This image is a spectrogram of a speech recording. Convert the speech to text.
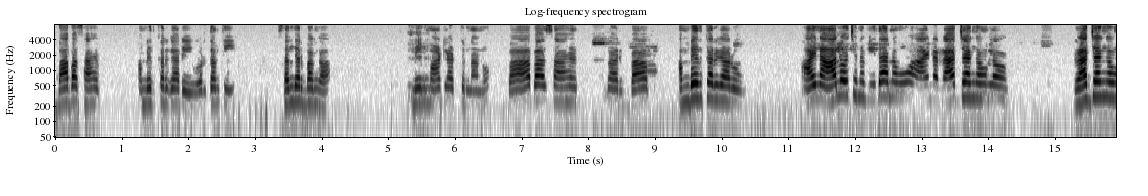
బాబాసాహెబ్ అంబేద్కర్ గారి వర్ధంతి సందర్భంగా నేను మాట్లాడుతున్నాను. బాబా సాహెబ్ గారి బా అంబేద్కర్ గారు ఆయన ఆలోచన విధానము ఆయన రాజ్యాంగంలో రాజ్యాంగం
